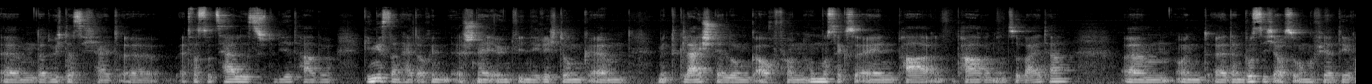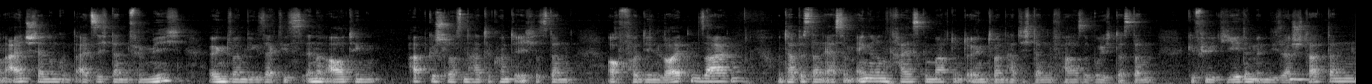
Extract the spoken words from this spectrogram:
ähm, dadurch, dass ich halt äh, etwas Soziales studiert habe, ging es dann halt auch in, äh, schnell irgendwie in die Richtung ähm, mit Gleichstellung auch von homosexuellen Paar, Paaren und so weiter. Ähm, und äh, dann wusste ich auch so ungefähr deren Einstellung und als ich dann für mich irgendwann, wie gesagt, dieses innere Outing abgeschlossen hatte, konnte ich es dann auch vor den Leuten sagen und habe es dann erst im engeren Kreis gemacht und irgendwann hatte ich dann eine Phase, wo ich das dann gefühlt jedem in dieser mhm. Stadt dann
